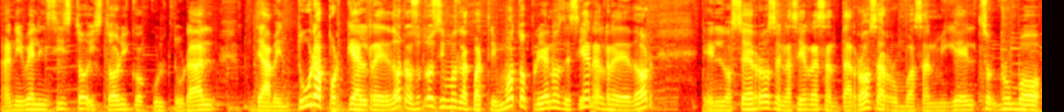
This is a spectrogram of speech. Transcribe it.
a nivel, insisto, histórico, cultural, de aventura, porque alrededor, nosotros hicimos la cuatrimoto, pero ya nos decían alrededor, en los cerros, en la Sierra de Santa Rosa, rumbo a San Miguel, rumbo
